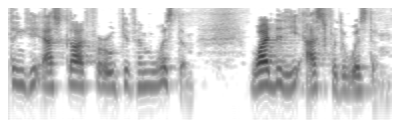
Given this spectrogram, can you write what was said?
thing he asked God for will give him wisdom. Why did he ask for the wisdom?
